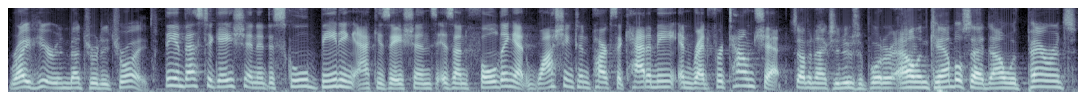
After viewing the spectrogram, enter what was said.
right here in Metro Detroit. The investigation into school beating accusations is unfolding at Washington Parks Academy in Redford Township. 7 Action News reporter Alan Campbell sat down with parents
